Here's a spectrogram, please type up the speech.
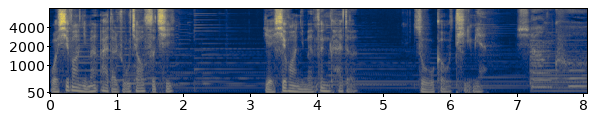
我希望你们爱得如胶似漆，也希望你们分开的足够体面。想哭，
